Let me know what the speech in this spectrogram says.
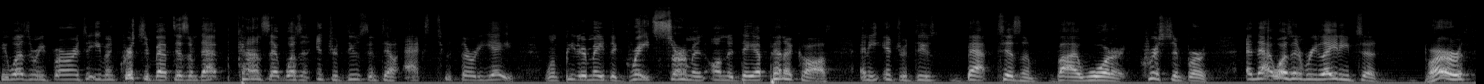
He wasn't referring to even Christian baptism. That concept wasn't introduced until Acts 238 when Peter made the great sermon on the day of Pentecost and he introduced baptism by water, Christian birth. And that wasn't relating to birth,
